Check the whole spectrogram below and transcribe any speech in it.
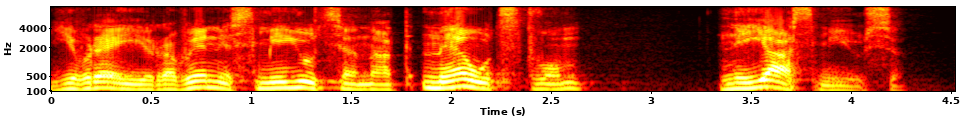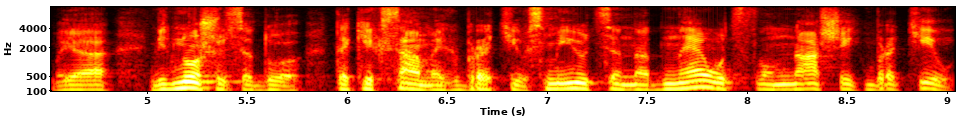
євреї равини сміються над неудством. Не я сміюся, бо я відношуся до таких самих братів, сміються над неудством наших братів.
